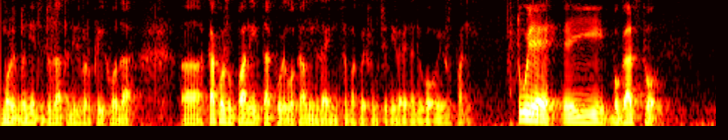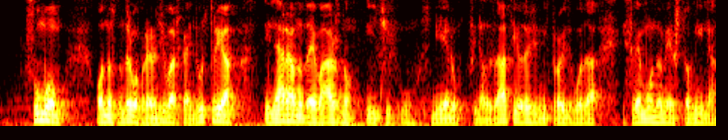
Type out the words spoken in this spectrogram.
može donijeti dodatan izvor prihoda kako županiji, tako i lokalnim zajednicama koje funkcioniraju na nivou ove županije. Tu je e, i bogatstvo šumom, odnosno drvoprerađivačka industrija, I naravno da je važno ići u smjeru finalizacije određenih proizvoda i svemu onome što mi na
